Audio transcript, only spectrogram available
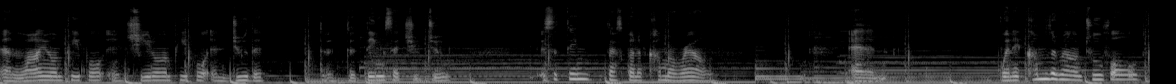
and lie on people and cheat on people and do the the, the things that you do it's a thing that's gonna come around. And when it comes around twofold,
